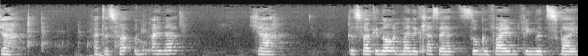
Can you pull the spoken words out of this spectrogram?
Ja. Warte, das war irgendeiner. Ja. Das war genau in meine Klasse. Er hat so geweint wegen einer 2.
